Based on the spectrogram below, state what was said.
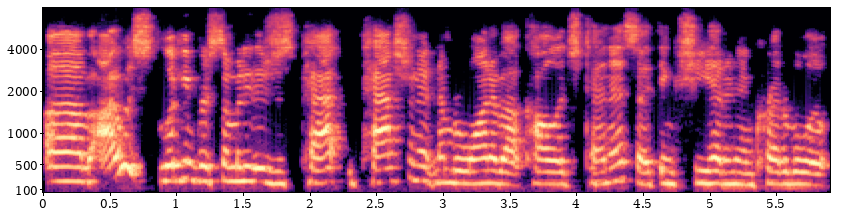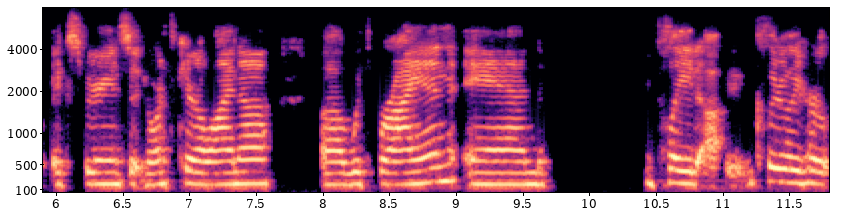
Um, I was looking for somebody that's just pat- passionate, number one, about college tennis. I think she had an incredible experience at North Carolina uh, with Brian and played uh, clearly her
